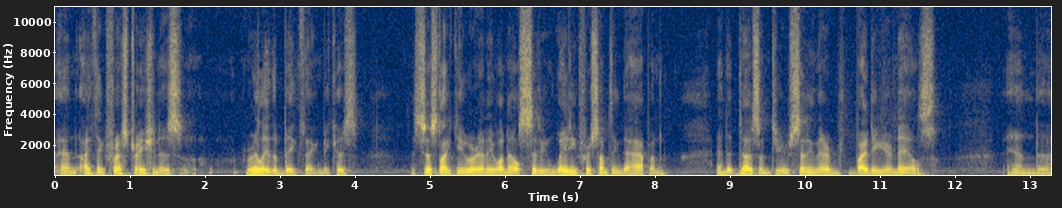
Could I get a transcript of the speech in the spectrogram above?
and I think frustration is really the big thing because it's just like you or anyone else sitting waiting for something to happen and it doesn't. You're sitting there biting your nails and uh,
